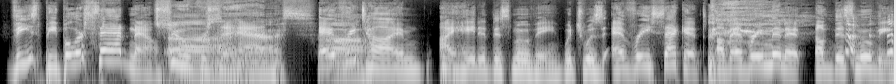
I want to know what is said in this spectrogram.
These people are sad now. Super Ah, sad. yes. Every Ah. time I hated this movie, which was every second of every minute of this movie,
